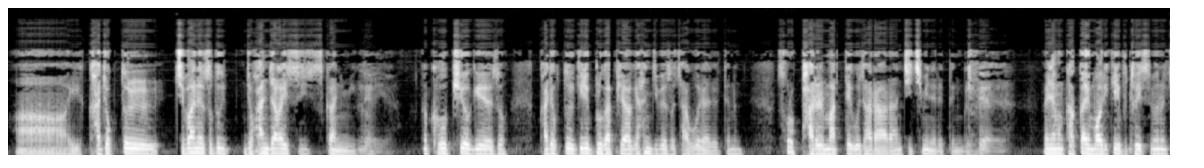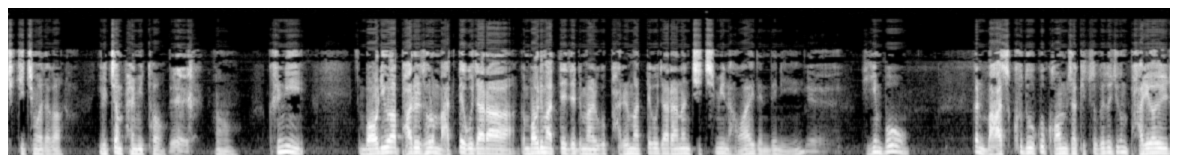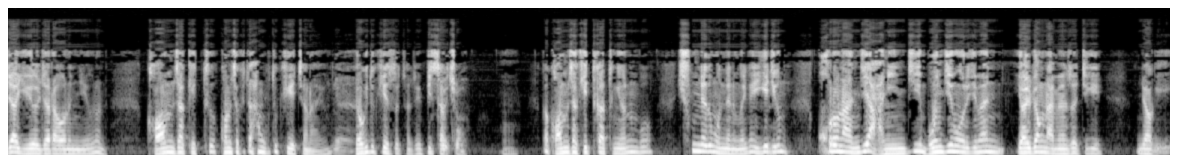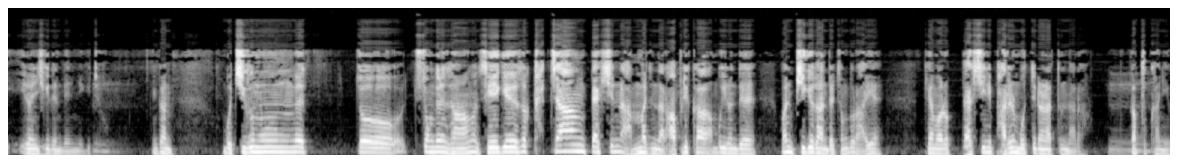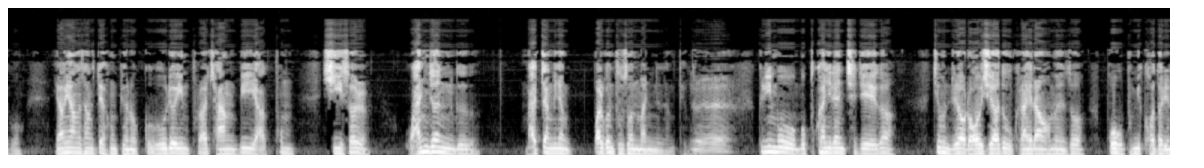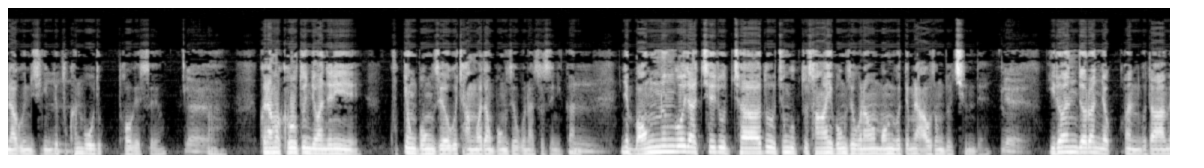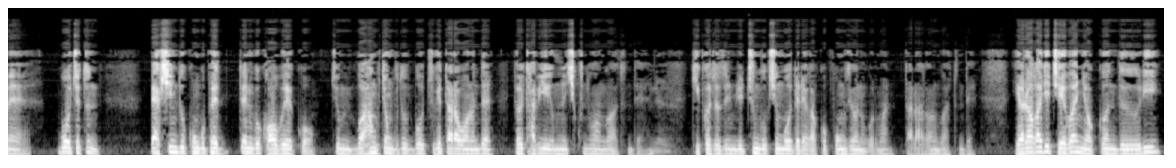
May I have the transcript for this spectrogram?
아, 이 가족들 집안에서도 이제 환자가 있, 을거 아닙니까? 네. 예. 그러니까 그거 피하기 위해서 가족들끼리 불가피하게 한 집에서 자고 그래야 될 때는 서로 발을 맞대고 자라라는 지침이 내렸다는 거예요. 예. 왜냐하면 가까이 머리끼리 붙어 있으면은 기침하다가 1.8m. 네. 어. 그러니 머리와 발을 서로 맞대고 자라. 그러니까 머리 맞대지 말고 발을 맞대고 자라는 지침이 나와야 된다니. 네. 이게 뭐, 그러니까 마스크도 없고 검사 키트 속에도 지금 발열자, 유열자라고 하는 이유는 검사 키트, 검사 키트 한국도 귀했잖아요. 예. 여기도 귀했었잖아요. 비쌌고. 그렇죠. 어. 그러니까 검사 키트 같은 경우는 뭐 흉내도 못 내는 거니까 이게 지금 코로나인지 아닌지 뭔지 모르지만 열병 나면서 지금 약 이런 식이 된다는 얘기죠. 음. 그러니까 뭐 지금의 저 추정되는 상황은 세계에서 가장 백신을 안 맞은 나라 아프리카 뭐 이런 데와는 비교도 안 될 정도로 아예 그야말로 백신이 발을 못 들여놨던 나라가 음. 북한이고 영양 상태 형편없고 의료 인프라 장비 약품 시설 완전 그 말짱 그냥 빨간 두 손만 있는 상태고 네. 그러니 뭐, 뭐 북한이라는 체제가 지금 러- 러시아도 우크라이나랑 하면서 보급품이 거덜이 나고 있는 시기인데 음. 북한은 뭐 오죽 더겠어요. 네. 어. 그나마 그것도 이제 완전히 국경 봉쇄하고 장마당 봉쇄하고 났었으니까 음. 이제 먹는 거 자체조차도 중국도 상하이 봉쇄하고 나면 먹는 것 때문에 아우성들 치는데 네. 이런저런 여건 그 다음에 뭐 어쨌든 백신도 공급해야 되는 거 거부했고 지금 뭐 한국 정부도 뭐 주겠다라고 하는데 별 답이 없는 시큰둥한 것 같은데 네. 기껏해서 이제 중국식 모델 해갖고 봉쇄하는 거로만 따라가는 것 같은데 여러 가지 재반 여건들이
